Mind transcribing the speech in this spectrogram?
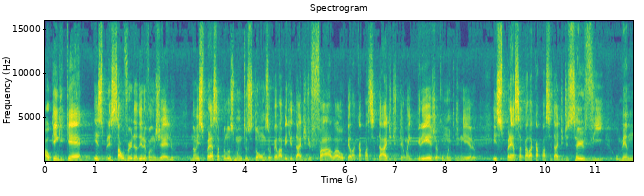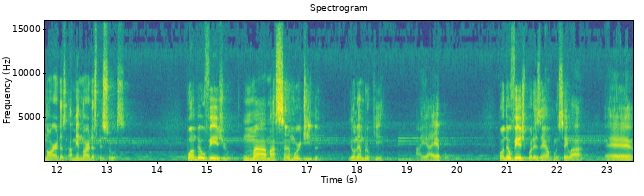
Alguém que quer expressar o verdadeiro evangelho, não expressa pelos muitos dons, ou pela habilidade de fala, ou pela capacidade de ter uma igreja com muito dinheiro expressa pela capacidade de servir o menor das, a menor das pessoas. Quando eu vejo uma maçã mordida, eu lembro o quê? Ah, é a Apple. Quando eu vejo, por exemplo, sei lá, é,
